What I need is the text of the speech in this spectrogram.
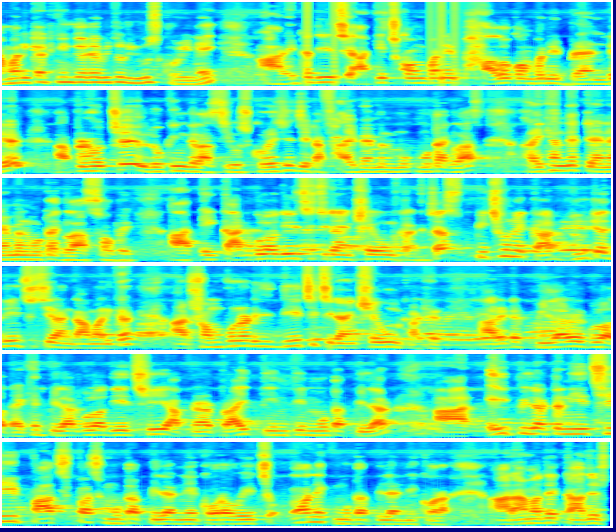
গামারি কাঠ কিন্তু এটার ভিতর ইউজ করি নাই। আর এটা দিয়েছে আকিজ কোম্পানির ভালো কোম্পানির ব্র্যান্ডের। আপনার হচ্ছে লুকিং গ্লাস ইউজ করেছি, যেটা ফাইভ এম এল মোটা গ্লাস আর এখান থেকে টেন এম এল মোটা গ্লাস হবে। আর এই কাঠগুলো দিয়েছে চিটাং সেগুন কাঠ জাস্ট পিছনে কাঠ দুইটা দিয়েছে চিটাং গামারি কাঠ আর সম্পূর্ণটা দিয়েছি চিটাং সেগুন কাঠের আর এটা পিলারগুলো দেখেন পিলারগুলো দিয়েছি আপনার প্রায় তিন তিন মোটা পিলার আর এই পিলারটা নিয়েছি পাঁচ পাঁচ মোটা পিলার নিয়ে করা হয়েছে, অনেক মোটা পিলার নিয়ে করা। আর আমাদের কাজের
